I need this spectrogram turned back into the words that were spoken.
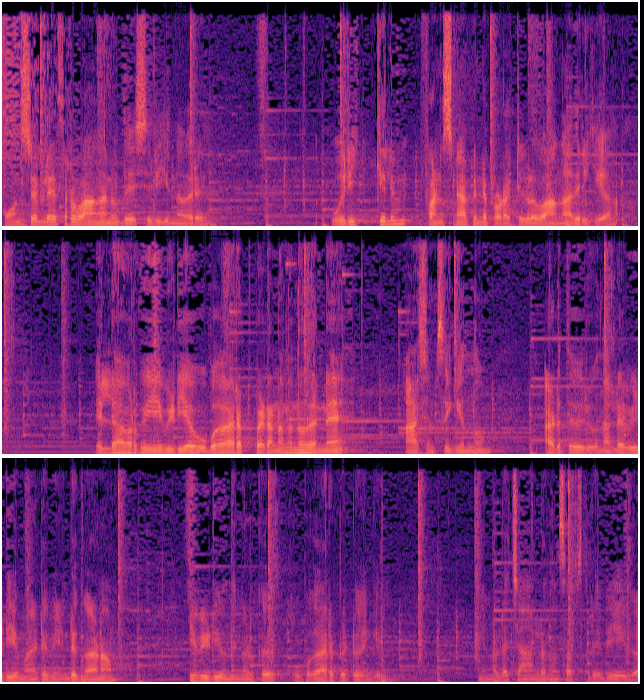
ഫോൺ സ്റ്റെബിലൈസർ വാങ്ങാൻ ഉദ്ദേശിച്ചിരിക്കുന്നവർ ഒരിക്കലും ഫണ്ട്സ്നാപ്പിന്റെ പ്രൊഡക്റ്റുകൾ വാങ്ങാതിരിക്കുക. എല്ലാവർക്കും ഈ വീഡിയോ ഉപകാരപ്പെടണമെന്ന് തന്നെ ആശംസിക്കുന്നു. അടുത്ത ഒരു നല്ല ആയിട്ട് വീണ്ടും കാണാം. ഈ വീഡിയോ നിങ്ങൾക്ക് ഉപകാരപ്പെട്ടുവെങ്കിൽ നിങ്ങളുടെ ചാനലൊന്ന് സബ്സ്ക്രൈബ് ചെയ്യുക.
